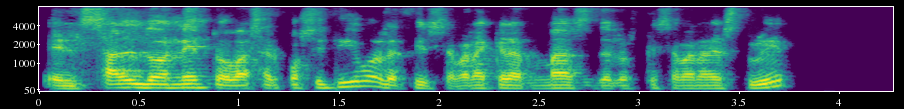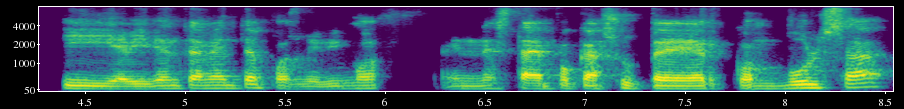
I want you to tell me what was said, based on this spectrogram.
el saldo neto va a ser positivo, es decir, se van a crear más de los que se van a destruir y evidentemente pues vivimos en esta época súper convulsa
